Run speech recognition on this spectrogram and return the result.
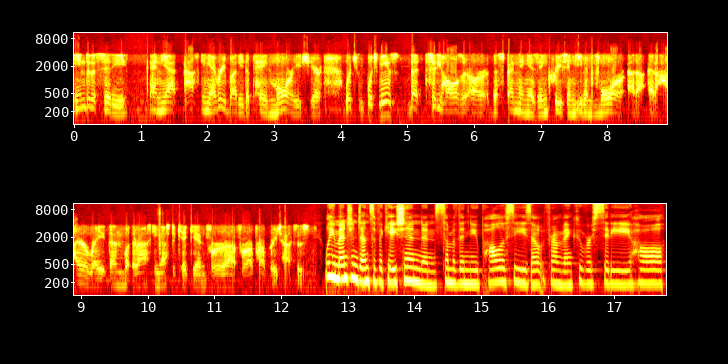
into the city and yet asking everybody to pay more each year, which which means that city halls are, are the spending is increasing even more at a, at a higher rate than what they're asking us to kick in for uh, for our property taxes. Well, you mentioned densification, and some of the new policies out from Vancouver City Hall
